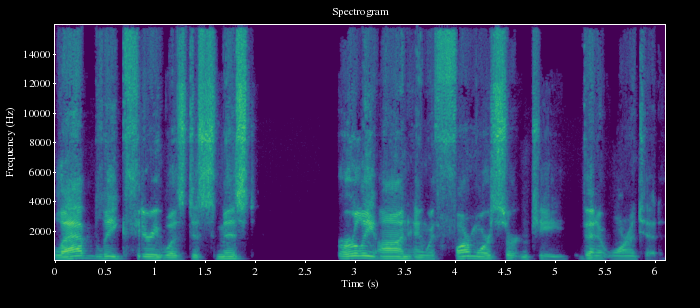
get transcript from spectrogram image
lab leak theory was dismissed early on and with far more certainty than it warranted.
